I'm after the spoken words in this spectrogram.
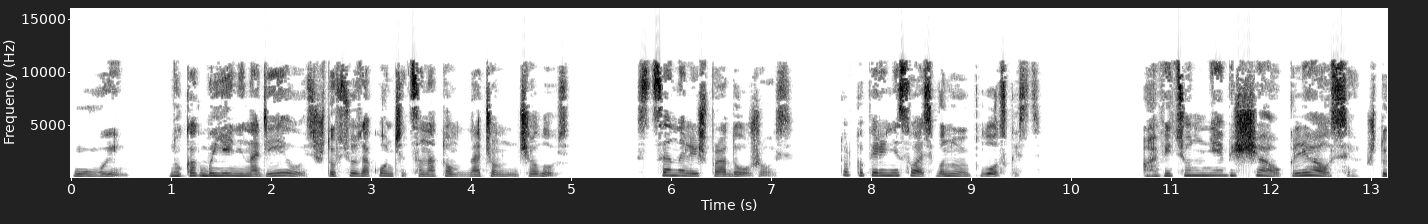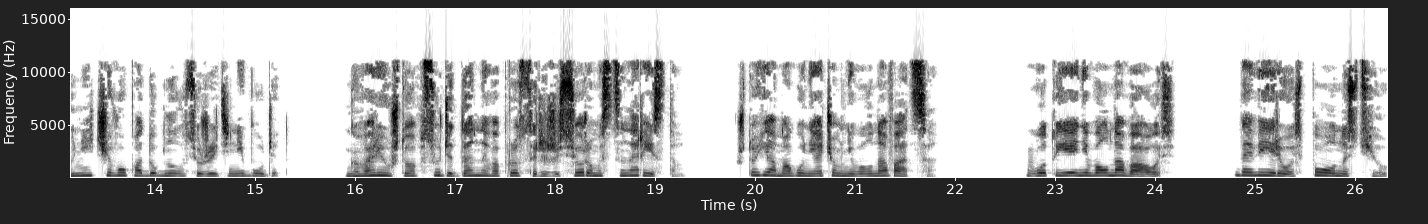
Увы, но как бы я ни надеялась, что все закончится на том, на чем началось, сцена лишь продолжилась. только перенеслась в иную плоскость. А ведь он мне обещал, клялся, что ничего подобного в сюжете не будет. Говорил, что обсудит данный вопрос с режиссером и сценаристом, что я могу ни о чем не волноваться. Вот я и не волновалась. Доверилась полностью.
